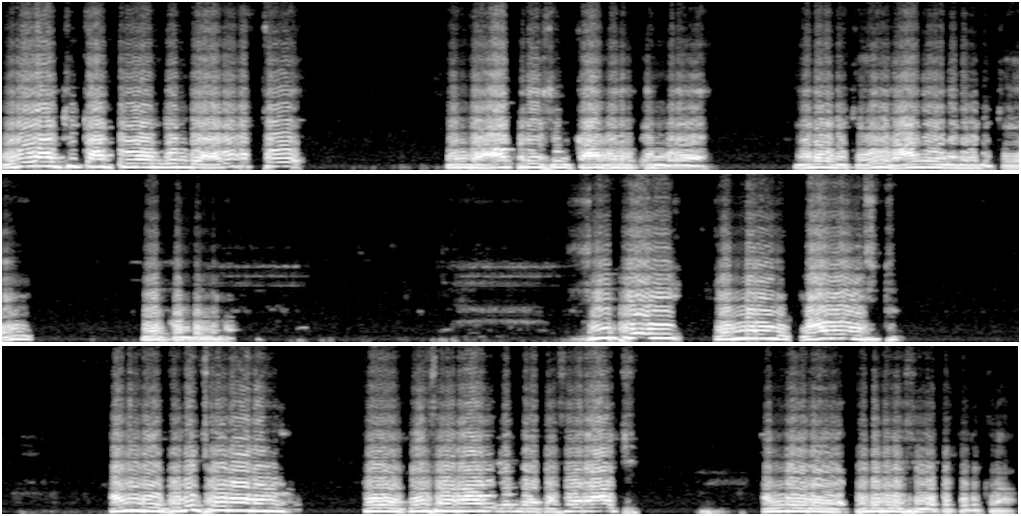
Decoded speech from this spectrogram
உருவாக்கி காட்டுவோம் என்று அறிவித்து இந்த ஆபரேஷன் காதல் என்ற நடவடிக்கையை ராணுவ நடவடிக்கையை மேற்கொண்டுள்ளனர். சிபிஐ எம்எல் மாவோயிஸ்ட் அதனுடைய பொதுச் செயலாளர் கேசவராவ் என்ற பசவராஜ் அண்மையில படுகொலை செய்யப்பட்டிருக்கிறார்.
